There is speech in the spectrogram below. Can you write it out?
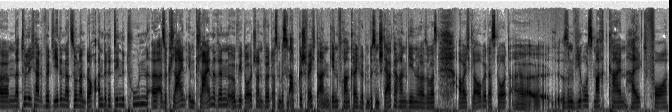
Ähm, natürlich hat, wird jede Nation dann doch andere Dinge tun. Äh, also klein im kleineren, irgendwie Deutschland wird das ein bisschen abgeschwächter angehen, Frankreich wird ein bisschen stärker rangehen oder sowas. Aber ich glaube, dass dort äh, so ein Virus macht keinen Halt vor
